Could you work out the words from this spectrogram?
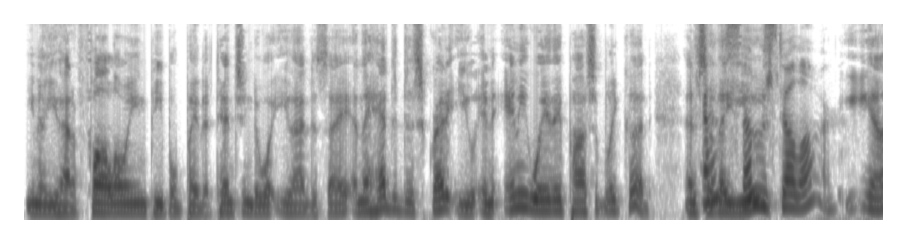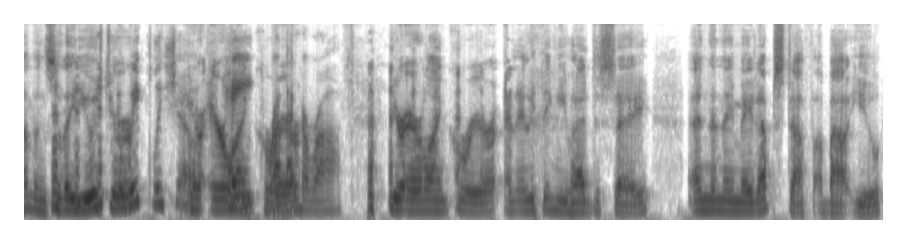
you know, you had a following, people paid attention to what you had to say, and they had to discredit you in any way they possibly could. And so and they some used still are. You know, and so they used your weekly show, your airline hey, career, Rebekah Roth. your airline career, and anything you had to say, and then they made up stuff about you,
